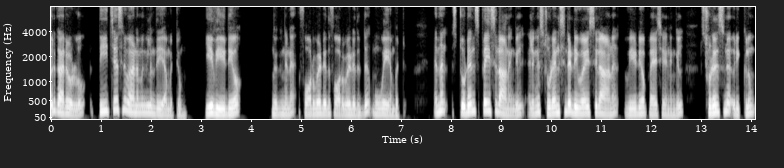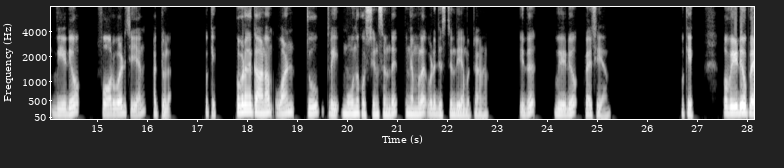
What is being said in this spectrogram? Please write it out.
ഒരു കാര്യമുള്ളൂ ടീച്ചേഴ്സിന് വേണമെങ്കിൽ എന്ത് ചെയ്യാൻ പറ്റും? ഈ വീഡിയോ നിങ്ങൾക്ക് ഇങ്ങനെ ഫോർവേഡ് ചെയ്ത് ഫോർവേഡ് ചെയ്തിട്ട് മൂവ് ചെയ്യാൻ പറ്റും. എന്നാൽ സ്റ്റുഡൻസ് സ്പേസിലാണെങ്കിൽ അല്ലെങ്കിൽ സ്റ്റുഡൻസിന്റെ ഡിവൈസിലാണ് വീഡിയോ പ്ലേ ചെയ്യണമെങ്കിൽ സ്റ്റുഡൻസിന് ഒരിക്കലും വീഡിയോ ഫോർവേഡ് ചെയ്യാൻ പറ്റൂല. ഓക്കെ ഇപ്പോൾ ഇവിടെ കാണാം വൺ ടു ത്രീ മൂന്ന് ക്വസ്റ്റ്യൻസ് ഉണ്ട്. നമ്മൾ ഇവിടെ ജസ്റ്റ് എന്ത് ചെയ്യാൻ പറ്റുകയാണ് ഇത് വീഡിയോ പ്ലേ ചെയ്യാം. ഓക്കെ അപ്പോൾ വീഡിയോ പ്ലേ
